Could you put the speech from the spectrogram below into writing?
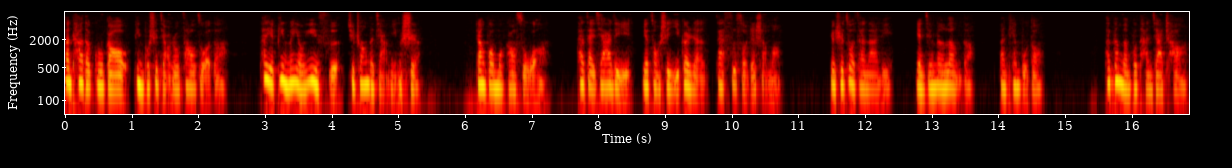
但他的孤高并不是矫揉造作的，他也并没有意思去装的假名士。张伯母告诉我，他在家里也总是一个人在思索着什么，有时坐在那里，眼睛愣愣的。半天不动，他根本不谈家常，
